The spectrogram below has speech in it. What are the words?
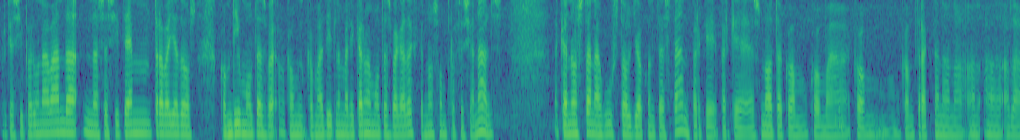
perquè si per una banda necessitem treballadors, com diu moltes, com, com ha dit la Mari Carme moltes vegades, que no són professionals, que no estan a gust al lloc on estan, perquè, perquè es nota com, com, a, com, com tracten a, a, a, a la,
